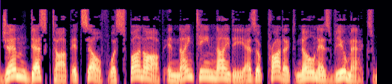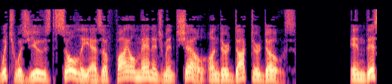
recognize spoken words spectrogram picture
GEM Desktop itself was spun off in 1990 as a product known as ViewMAX which was used solely as a file management shell under Dr. DOS. In this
